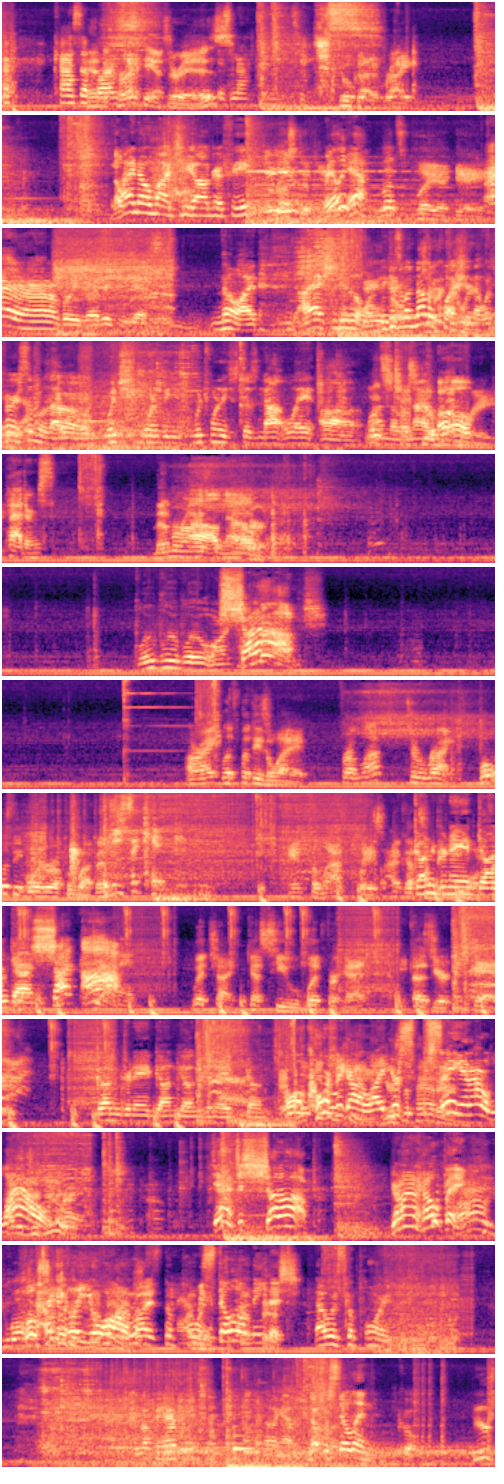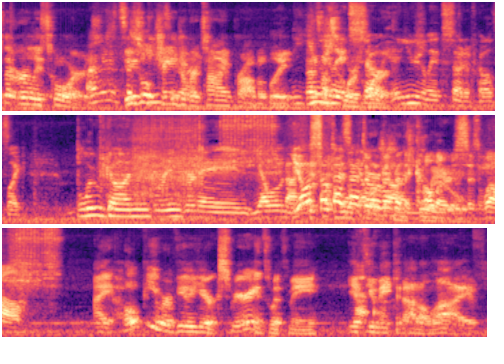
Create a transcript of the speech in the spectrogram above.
the Casablanca correct answer is is... not the answer. Got it right? Nope. I know my geography. The rest of you. Really? Yeah. Let's play a game. I don't, I don't believe that. I think you guessed. No, I I actually knew that one because of another question that was very similar to that one. Which one of these which one of these does not lay uh on the test Nile your Uh oh, patterns. Memorize Oh, the no. pattern. Blue, blue, blue, orange. Shut up! orange. Alright, let's put these away. From left to right, what was the order of the weapons? Piece of cake. And for last place, I've got Gun, grenade, gun, gun. Shut up! Grenade. Which I guess you would forget, because you're dead. Gun, grenade, gun, gun, grenade, gun. Oh, of course we got a light. You're Here's the pattern. saying it out How you loud. Yeah, just shut up. You're not helping. Wow, you Well, technically you are, but we still don't need this. it. That was the point. Nothing happens? Nothing happened. Nope, we're still in. Cool. Here's the early scores. Why was it such These will change over time, probably. That's Usually it's so work. usually it's so difficult. It's like blue gun, green grenade, yellow knife. You also sometimes have to remember the colors as well. I hope you review your experience with me, if you make it out alive.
